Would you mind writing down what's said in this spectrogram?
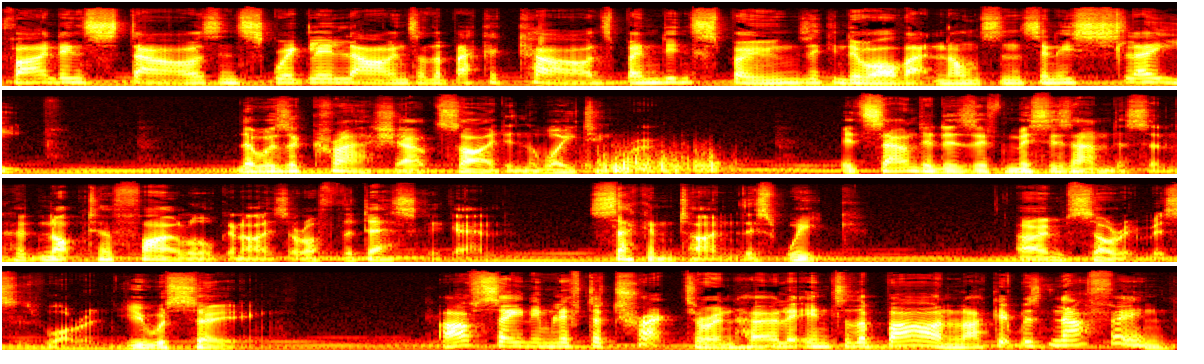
Finding stars and squiggly lines on the back of cards, bending spoons, he can do all that nonsense in his sleep. There was a crash outside in the waiting room. It sounded as if Mrs. Anderson had knocked her file organizer off the desk again. Second time this week. I'm sorry, Mrs. Warren. You were saying. I've seen him lift a tractor and hurl it into the barn like it was nothing.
